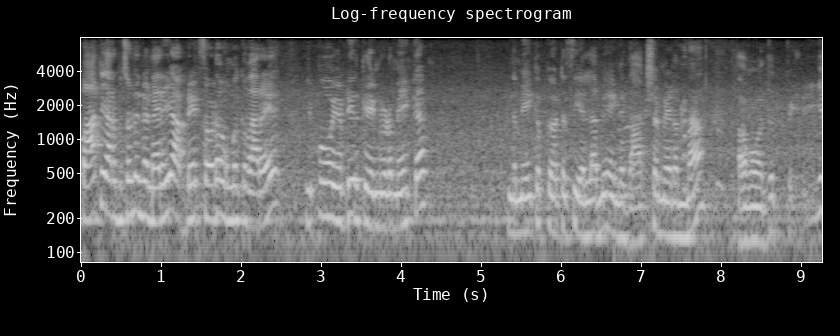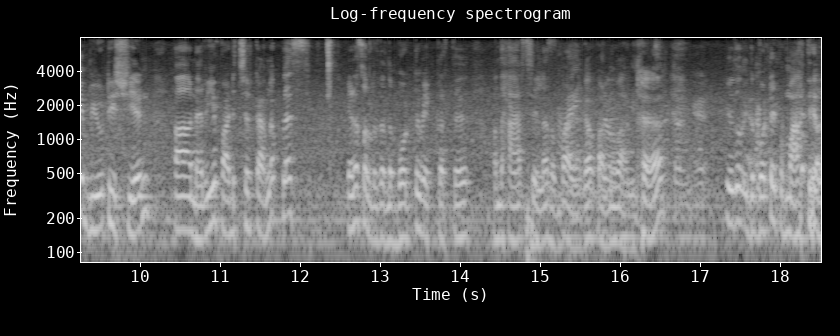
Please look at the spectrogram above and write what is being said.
பார்ட்டி ஆரம்பிச்சோன்னு இன்னும் நிறைய அப்டேட்ஸோட உங்களுக்கு வரேன். இப்போ எப்படி இருக்கு எங்களோட மேக்கப் இந்த மேக்கப் கர்டசி எல்லாமே எங்கள் தாக்ஷா மேடம் தான். அவங்க வந்து பெரிய பியூட்டிஷியன் நிறைய படிச்சிருக்காங்க. ப்ளஸ் என்ன சொல்கிறது அந்த பொட்டு வைக்கிறது அந்த ஹேர் ஸ்டைல்லாம் ரொம்ப அழகாக பண்ணுவாங்க. ஏதோ இந்த பொட்டை இப்போ மாற்றிடுறேன்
